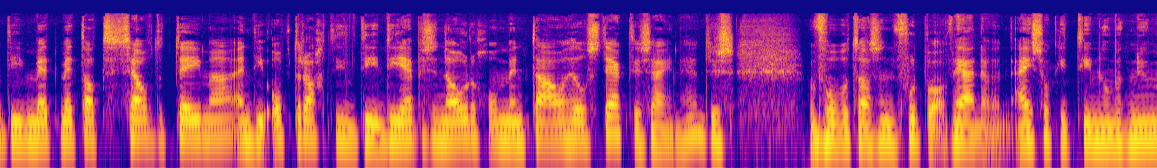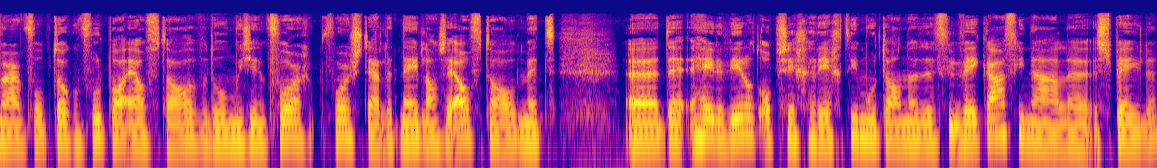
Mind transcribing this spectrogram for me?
die met, met datzelfde thema en die opdracht... Die, die, die hebben ze nodig om mentaal heel sterk te zijn. Hè? Dus bijvoorbeeld als een voetbal... Ja, een ijshockeyteam noem ik nu, maar bijvoorbeeld ook een voetbalelftal. Ik bedoel, moet je je voor, voorstellen, het Nederlandse elftal... met de hele wereld op zich gericht. Die moet dan de WK-finale spelen.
